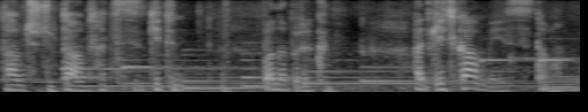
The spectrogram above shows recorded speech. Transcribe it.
Tamam çocuğum tamam hadi siz gidin bana bırakın. Hadi geç kalmayın siz tamam.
